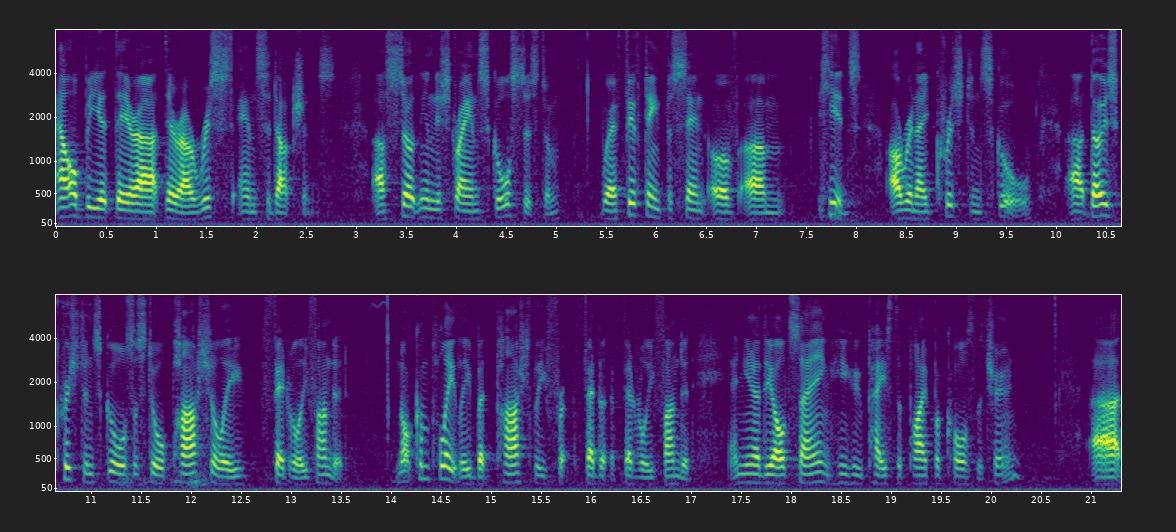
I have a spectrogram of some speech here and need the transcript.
albeit there are, there are risks and seductions. Uh, certainly in the Australian school system, where 15% of um, kids are in a Christian school, uh, those Christian schools are still partially federally funded. Not completely, but partially fed federally funded. And you know the old saying, he who pays the piper calls the tune? Uh,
